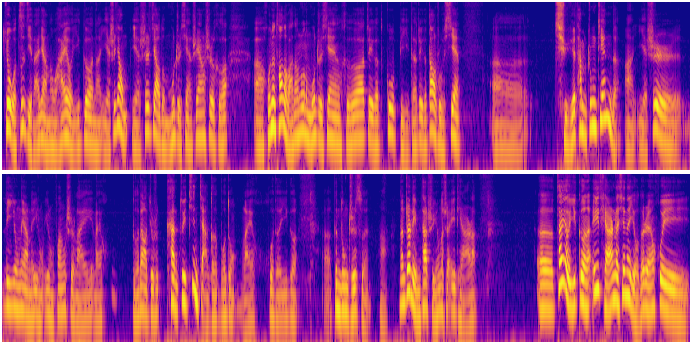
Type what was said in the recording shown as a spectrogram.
就我自己来讲呢，我还有一个呢，也是叫也是叫做拇指线，实际上是和。啊，混沌操作法当中的拇指线和这个固比的这个倒数线，呃，取决它们中间的啊，也是利用那样的一种一种方式来来得到，就是看最近价格的波动来获得一个呃跟踪止损啊。那这里面它使用的是 ATR 了，呃，再有一个呢，ATR 呢，现在有的人会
